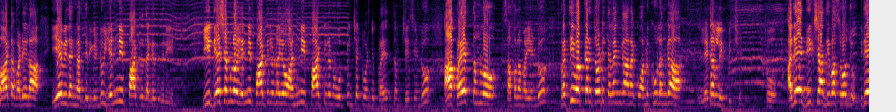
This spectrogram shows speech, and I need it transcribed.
బాట పడేలా ఏ విధంగా తిరిగిండు? ఎన్ని పార్టీల దగ్గరికి తిరిగిండు? ఈ దేశంలో ఎన్ని పార్టీలు ఉన్నాయో అన్ని పార్టీలను ఒప్పించేటువంటి ప్రయత్నం చేసిండు. ఆ ప్రయత్నంలో సఫలమయ్యిండు. ప్రతి ఒక్కరితోటి తెలంగాణకు అనుకూలంగా లెటర్లు ఇప్పించిండు. సో అదే దీక్షా దివస్ రోజు ఇదే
